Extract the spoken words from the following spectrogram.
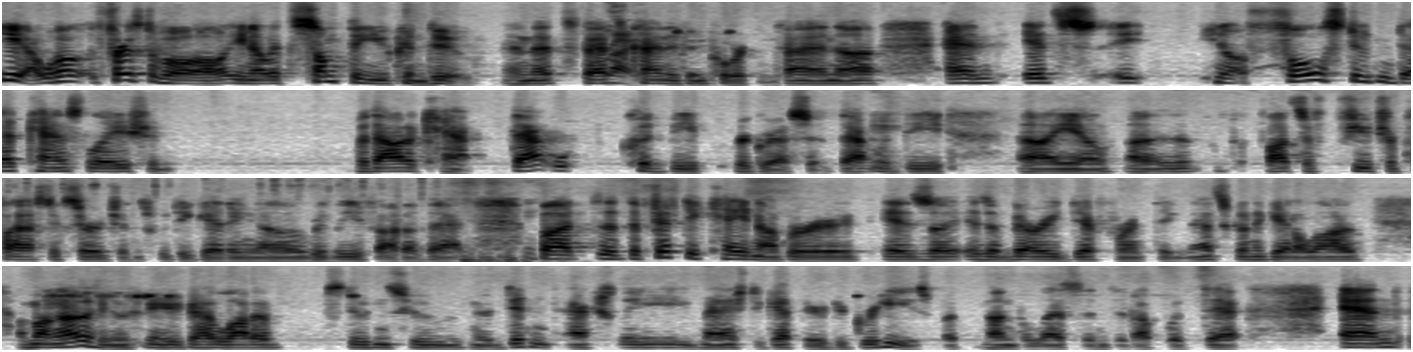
Yeah, well, first of all, you know, it's something you can do, and that's that's right. kind of important. And uh, and it's you know, full student debt cancellation without a cap. That could be regressive. That would hmm. be, uh, you know, uh, lots of future plastic surgeons would be getting a relief out of that. But the, the 50K number is a, is a very different thing. That's going to get a lot of, among other things, you've got a lot of students who you know, didn't actually manage to get their degrees, but nonetheless ended up with debt. And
